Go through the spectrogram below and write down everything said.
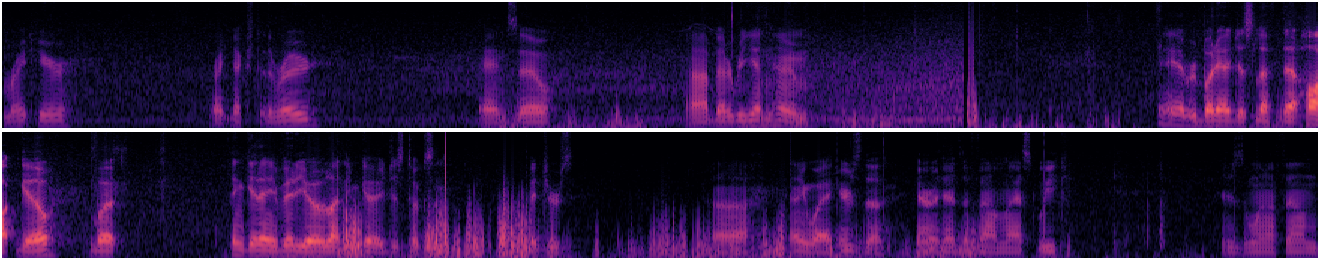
I'm right here, right next to the road and so I better be getting home. Hey everybody, I just left that hawk go, but didn't get any video letting him go, just took some pictures. Uh, anyway, here's the arrowheads I found last week. Here's the one I found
